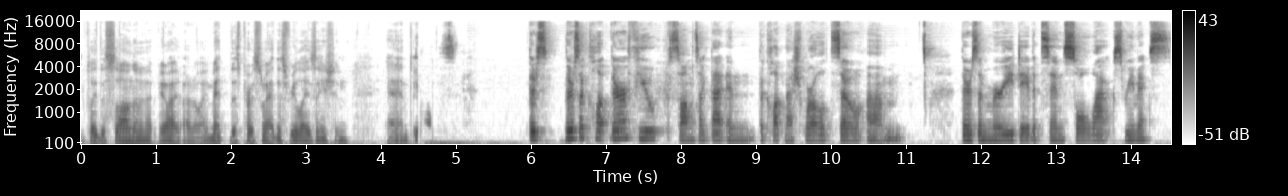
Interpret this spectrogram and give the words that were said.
you played this song and I, you know, I, I don't know, I met this person, I had this realization, and Yes. There's there's a club there are a few songs like that in the club mesh world. So um there's a Marie Davidson Soulwax remix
